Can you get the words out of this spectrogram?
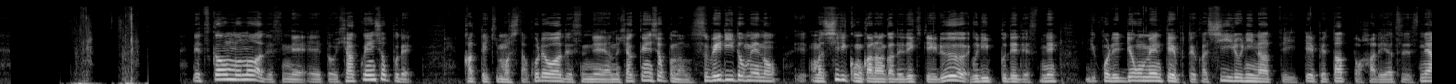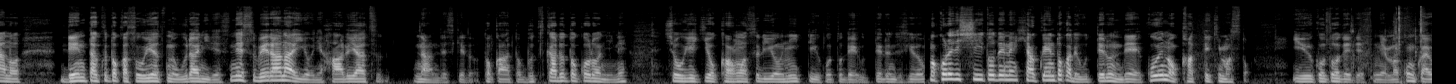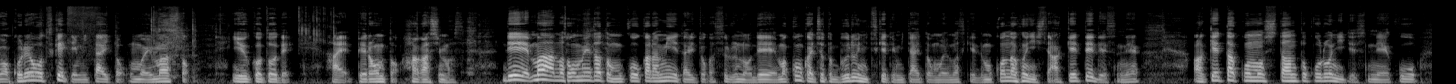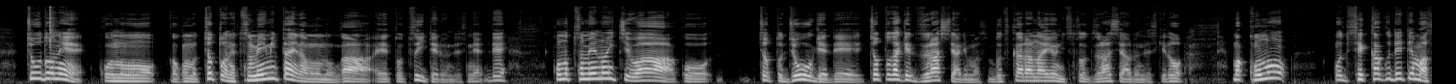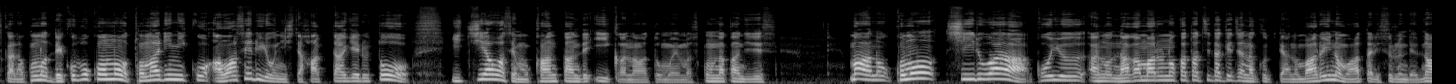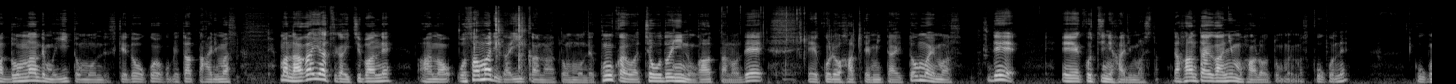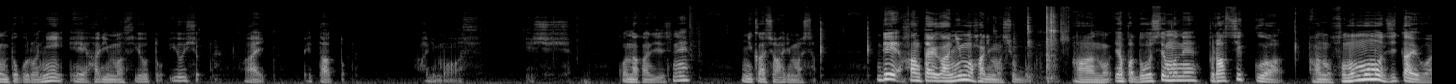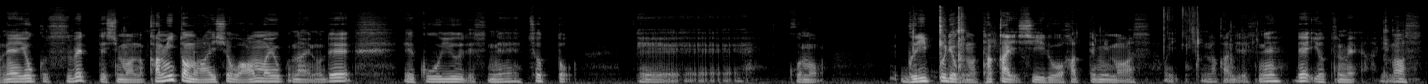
で、使うものはですね、えっ、と、100円ショップで買ってきました。これはですね、あの、100円ショップの滑り止めの、まあ、シリコンかなんかでできているグリップでですね、これ両面テープというかシールになっていて、ペタッと貼るやつですね。あの、電卓とかそういうやつの裏にですね、滑らないように貼るやつなんですけど、とか、あとぶつかるところにね、衝撃を緩和するようにっていうことで売ってるんですけど、まあこれでシートでね、100円とかで売ってるんで、こういうのを買ってきますということでですね、まあ今回はこれをつけてみたいと思いますということで、はい、ペロンと剥がします。で、まあ、あの、透明だと向こうから見えたりとかするので、まあ、今回ちょっとブルーにつけてみたいと思いますけれども、こんな風にして開けてですね、開けたこの下のところにですね、こう、ちょうどね、この、このちょっとね、爪みたいなものが、えっ、ー、と、ついてるんですね。で、この爪の位置は、こう、ちょっと上下で、ちょっとだけずらしてあります。ぶつからないようにちょっとずらしてあるんですけど、まあ、この、せっかく出てますから、このデコボコの隣にこう合わせるようにして貼ってあげると、位置合わせも簡単でいいかなと思います。こんな感じです。まあ、あの、このシールは、こういう、あの、長丸の形だけじゃなくって、あの、丸いのもあったりするんで、まあ、どんなんでもいいと思うんですけど、これをベタッと貼ります。まあ、長いやつが一番ね、あの、収まりがいいかなと思うんで、今回はちょうどいいのがあったので、えー、これを貼ってみたいと思います。で、えー、こっちに貼りました。で、反対側にも貼ろうと思います。ここね。ここのところに、えー、貼りますよと。よいしょ。はい。ペタッと貼ります。よいしょ。こんな感じですね。2箇所貼りました。で、反対側にも貼りましょう。あの、やっぱどうしてもね、プラスチックは、あの、そのもの自体はね、よく滑ってしまうの。紙との相性はあんま良くないので、えー、こういうですね、ちょっと、えー、この、グリップ力の高いシールを貼ってみます。はい、こんな感じですね。で、4つ目貼ります。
